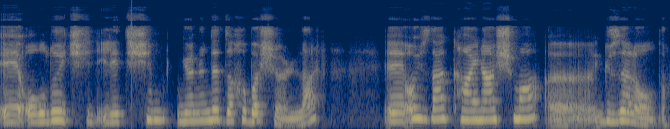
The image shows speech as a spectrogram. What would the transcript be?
e, olduğu için iletişim yönünde daha başarılılar. E, o yüzden kaynaşma e, güzel oldu.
